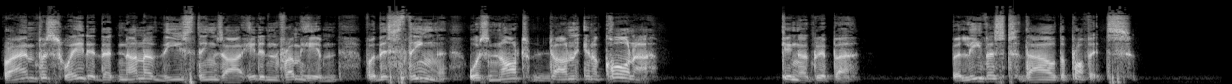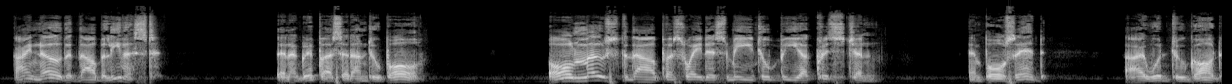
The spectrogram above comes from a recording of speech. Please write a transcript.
For I am persuaded that none of these things are hidden from him, for this thing was not done in a corner. King Agrippa, Believest thou the prophets? I know that thou believest. Then Agrippa said unto Paul, Almost thou persuadest me to be a Christian. And Paul said, I would to God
